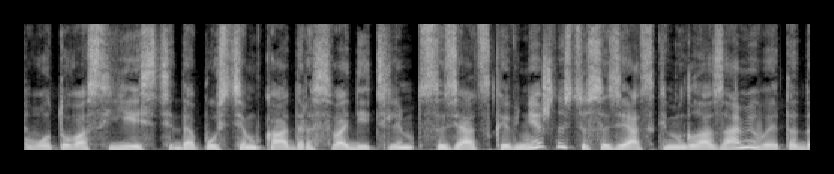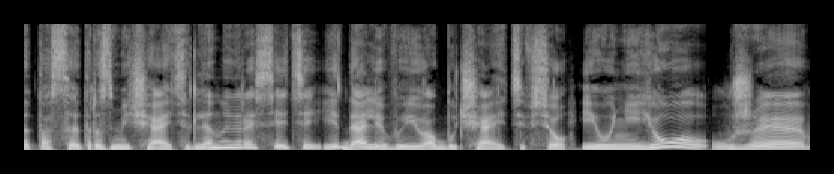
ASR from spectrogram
вот у вас есть, допустим, кадры с водителем с азиатской внешностью, с азиатскими глазами, вы этот датасет размечаете для нейросети, и далее вы ее обучаете. Все. И у нее уже,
